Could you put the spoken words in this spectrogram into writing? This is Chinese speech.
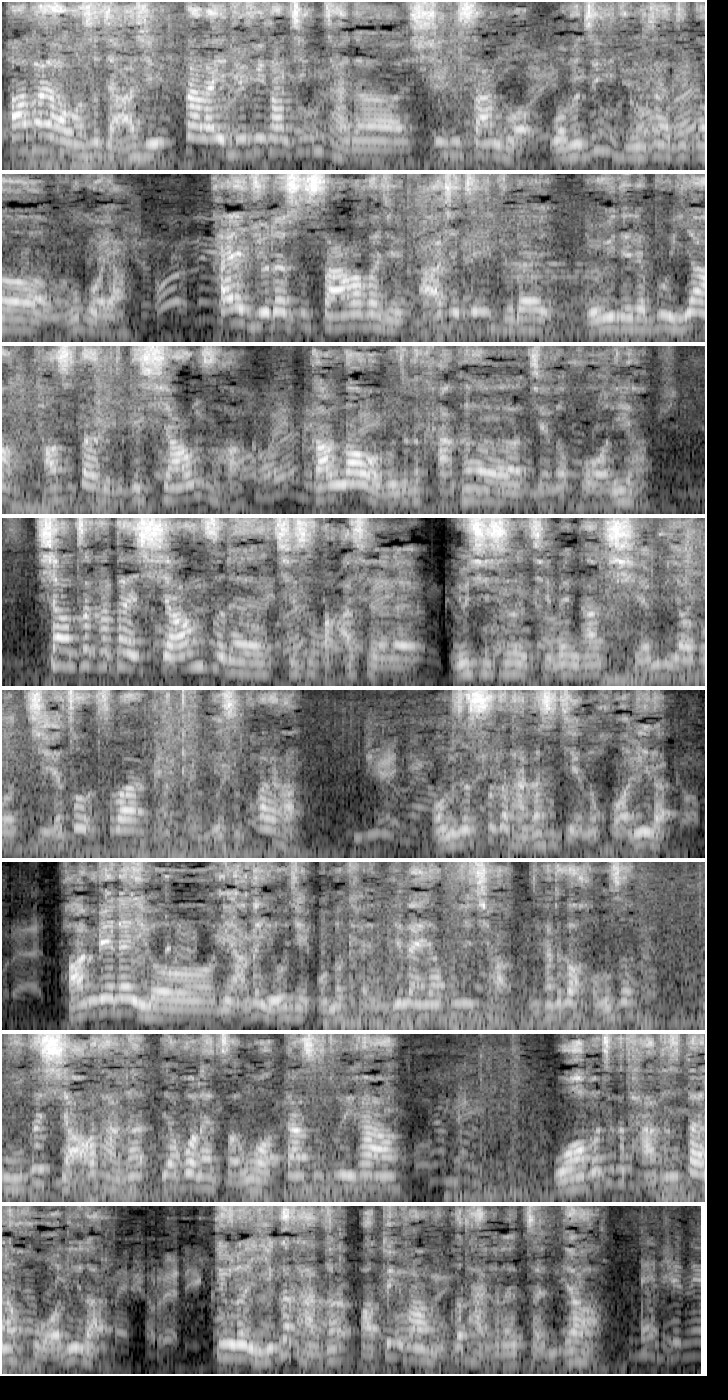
哈，大家好，我是贾鑫，带来一局非常精彩的新三国。我们这一局在这个吴国呀，开局呢是三万块钱，而且这一局呢有一点点不一样，它是带的这个箱子哈。刚刚我们这个坦克捡了火力哈，像这个带箱子的，其实打起来呢，尤其是前面看钱比较多，节奏是吧？那肯定是快哈。我们这四个坦克是捡了火力的，旁边呢有两个油井，我们肯定呢要过去抢。你看这个红色五个小坦克要过来整我，但是注意看啊。我们这个坦克是带了火力的，丢了一个坦克，把对方五个坦克来整掉。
